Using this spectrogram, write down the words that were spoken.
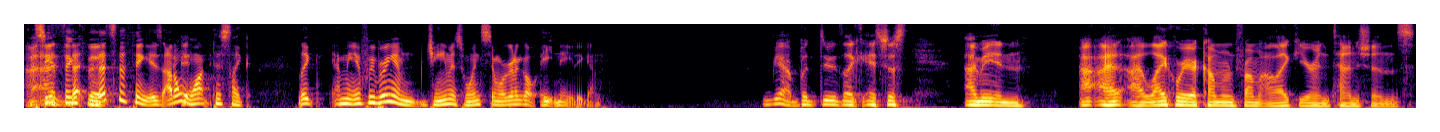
I, see, I think that- that, that's the thing is I don't want this like like I mean if we bring in Jameis Winston, we're gonna go eight and eight again. Yeah, but dude, like it's just I mean, I, I I like where you're coming from. I like your intentions.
